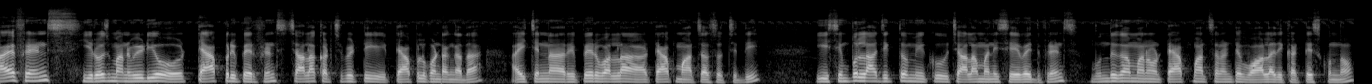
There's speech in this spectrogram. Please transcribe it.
హాయ్ ఫ్రెండ్స్ ఈరోజు మన వీడియో ట్యాప్ రిపేర్ ఫ్రెండ్స్. చాలా ఖర్చు పెట్టి ట్యాప్లు కొంటాం కదా. అవి చిన్న రిపేర్ వల్ల ట్యాప్ మార్చాల్సి వచ్చింది ఈ సింపుల్ లాజిక్తో మీకు చాలా మనీ సేవ్ అయింది ఫ్రెండ్స్. ముందుగా మనం ట్యాప్ మార్చాలంటే వాల్ అది కట్టేసుకుందాం.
